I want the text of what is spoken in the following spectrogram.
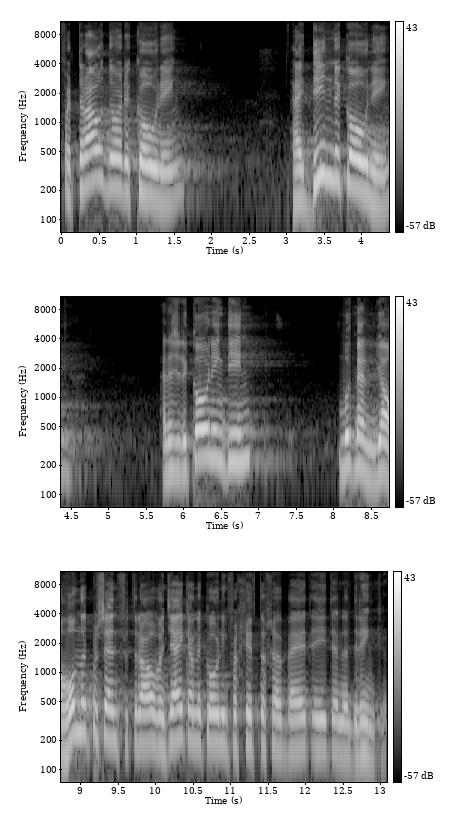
vertrouwd door de koning. Hij dient de koning. En als je de koning dient, moet men jou 100% vertrouwen, want jij kan de koning vergiftigen bij het eten en het drinken.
